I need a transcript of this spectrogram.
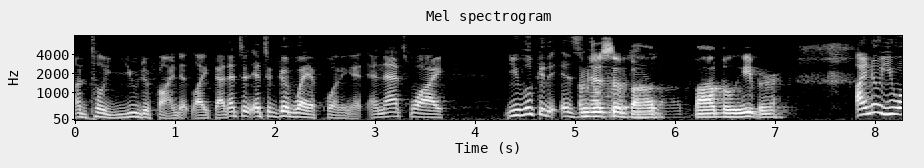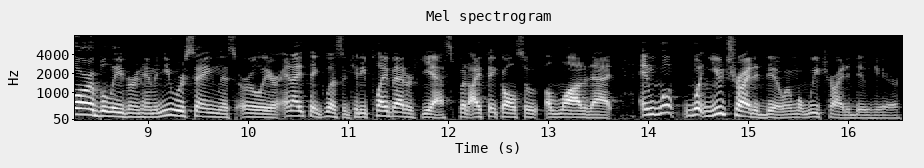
until you defined it like that. That's a, it's a good way of putting it, and that's why you look at it as. I'm just a Bob Bob believer. I know you are a believer in him, and you were saying this earlier. And I think, listen, can he play better? Yes, but I think also a lot of that, and what what you try to do, and what we try to do here,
